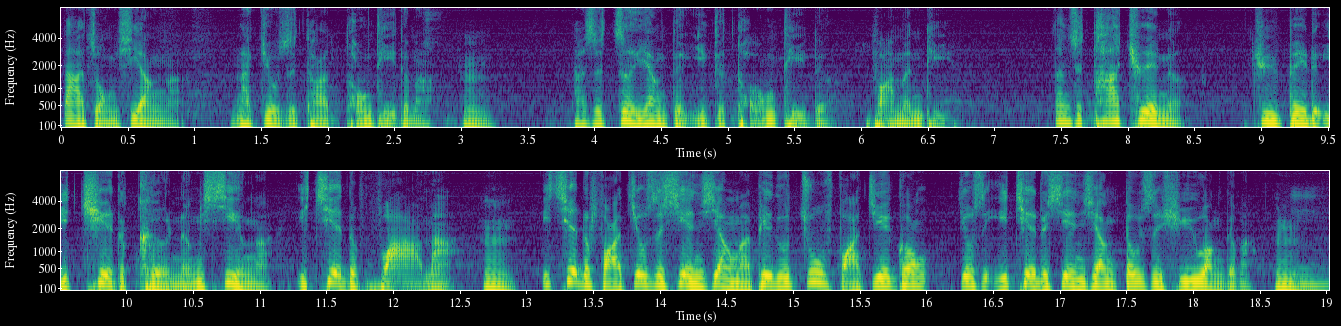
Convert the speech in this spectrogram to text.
大种相啊，那就是它同体的嘛。嗯，它是这样的一个同体的法门体，但是它却呢，具备了一切的可能性啊，一切的法嘛。嗯，一切的法就是现象嘛，譬如诸法皆空，就是一切的现象都是虚妄的嘛。嗯。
